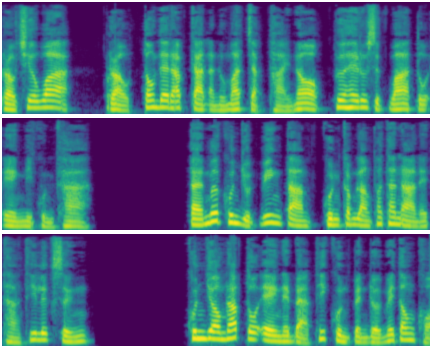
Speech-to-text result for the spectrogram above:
เราเชื่อว่า เราต้องได้รับการอนุมัติจากภายนอกเพื่อให้รู้สึกว่าตัวเองมีคุณค่า แต่เมื่อคุณหยุดวิ่งตามคุณกำลังพัฒนาในทางที่ลึกซึ้ง คุณยอมรับตัวเองในแบบที่คุณเป็นโดยไม่ต้องขอ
